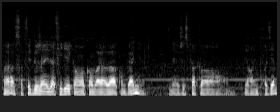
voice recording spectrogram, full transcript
ça fait deux années d'affilée qu'on va là-bas, qu'on gagne. J'espère qu'il y aura une troisième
